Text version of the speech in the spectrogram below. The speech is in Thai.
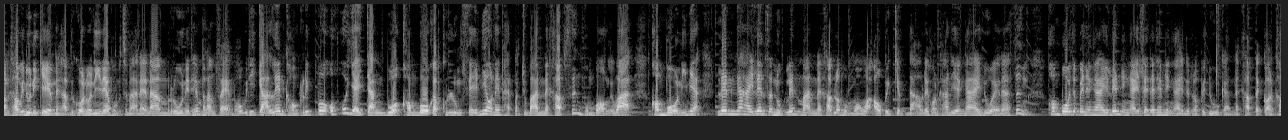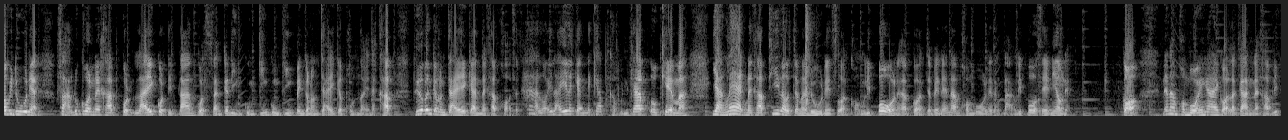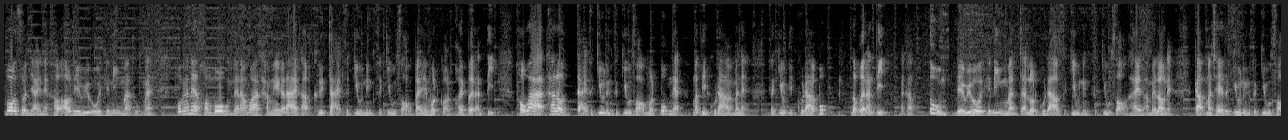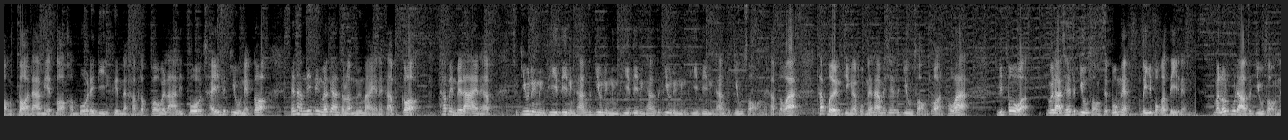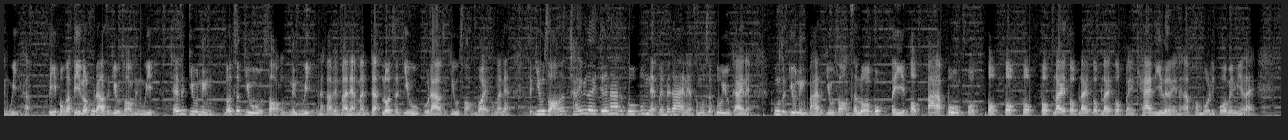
ก่อนเข้าไปดูในเกมนะครับ ทุกคนวันนี้เนี่ยผมจะมาแนะนำรูในเทมพลังแฝงเพราะวิธีการเล่นของริปโปโอ้โหใหญ่จังบวกคอมโบกับคุณลุงเซเนียลในแพทปัจจุบันนะครับ ซึ่งผมบอกเลยว่าคอมโบนี้เนี่ยเล่นง่ายเล่นสนุกเล่นมันนะครับ แล้วผมมองว่าเอาไปเก็บดาวได้ค่อนข้างที่จะง่ายด้วยนะ ซึ่งคอมโบจะเป็นยังไงเล่นยังไงเซตไอเทมยังไงเดี๋ยวเราไปดูกันนะครับแต่ก่อนเข้าไปดูเนี่ยฝากทุกคนนะครับกดไลค์กดติดตามกดสั่นกระดิ่งกุ้งกิ้งกุ้งกิ้งเป็นกำลังใจให้กับผมหน่อยนะครับถือว่าเป็นกำลังใจให้กันนะครับขอสัก 500 ไลค์แล้วกันนะครับขอบคุณครับโอเคมาอยางแรกนะครับที่เราจะมาดูในส่วนของลิปโป้นะครับก่อนจะไปแนะนำคอมโบอะไรต่างๆลิปโป้เซเนียลเนี่ย ก็แนะนำคอมโบง่ายๆก่อนละกันนะครับลิโป้ส่วนใหญ่เนี่ยเขาเอาเดวิล a อ a เ e น i n g มาถูกไหมเพราะงั้นเนี่ยคอมโบผมแนะนำว่าทำไงก็ได้ครับ คือจ่ายสกิล1สกิล2ไปให้หมดก่อนค่อยเปิดอันติ เพราะว่าถ้าเราจ่ายสกิล1สกิล2หมดปุ๊บเนี่ยมาติดคูดาวเหมือนมันเนี่ยสกิลติดคูดาวปุ๊บแล้วเปิดอันตินะครับตุ้มเดวิล a อ a เ e น i n g มันจะลดคูดาวสกิล1สกิล2ให้ทำให้เราเนี่ยกลับมาใช้สกิล1สกิล2ต่อดาเมจต่อคอมโบได้ดีขึ้นนะครับแล้วก็เวลาลิโป้ใช้สกิลเนี่ยก็แนะนำนิดนึงแล้วกันสำหรับมือใหม่นะครับก็ ถ้าเป็นไปได้นะครับสกิลหนึ่งหนึ่งทีตีหนึ่งครั้งสกิลหนึ่งหนึ่งทีตีหนึ่งครั้งสกิลหนึ่งหนึ่งทีตีหนึ่งครั้งสกิลสองนะครับแต่ว่าถ้าเปิดจริงอะผมแนะนำให้ใช้สกิลสองก่อนเพราะว่าลิปโป้อะเวลาใช้สกิลสองเสร็จปุ๊บเนี่ยตีปกติเนี่ย มันลดคูดาวสกิลสองหนึ่งวิครับตีปกติลดคูดาวสกิลสองหนึ่งวิ ใช้สกิลหนึ่งลดสกิลสองหนึ่งวินะครับเห็นป่ะเนี่ยมันจะลดสกิลคูดาวสกิลสองบ่อยเพราะงั้นเนี่ยสกิลสองใช้ไปเลยเจอหน้าศัตรูปุ๊บเนี่ยเป็นไปได้เนี่ยสมมติศัตรูอยู่ไกลเนี่ยพุ่งสกิลหนึ่งปาสกิลสองสโลปุ๊บตีตบป้าปุ้งตบตบตบตบตบไล่ตบไล่ตบไล่ตบไปแค่นี้เลยนะครับคอมโบลิโป้ไม่มีอะไร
